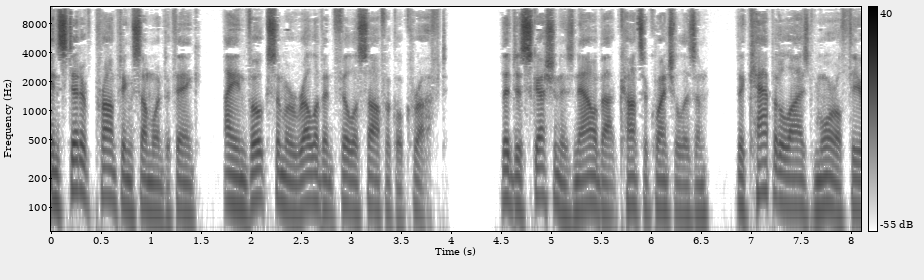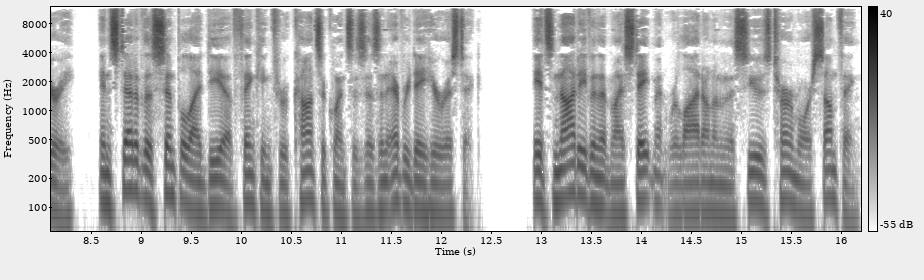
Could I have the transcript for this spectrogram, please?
Instead of prompting someone to think, I invoke some irrelevant philosophical cruft. The discussion is now about consequentialism, the capitalized moral theory, instead of the simple idea of thinking through consequences as an everyday heuristic. It's not even that my statement relied on a misused term or something,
